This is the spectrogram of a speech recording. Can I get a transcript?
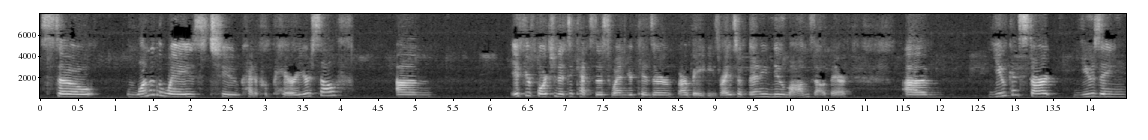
so one of the ways to kind of prepare yourself um, if you're fortunate to catch this when your kids are, are babies right so if there are any new moms out there um, you can start using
